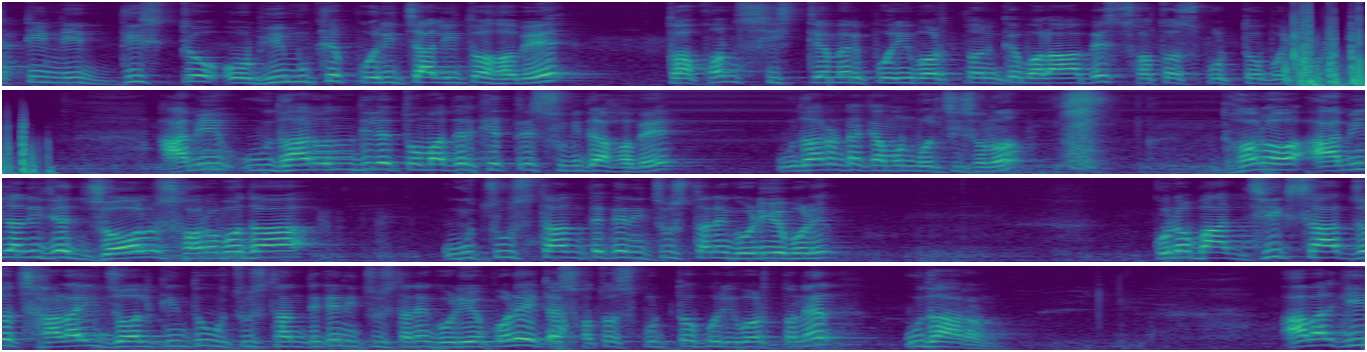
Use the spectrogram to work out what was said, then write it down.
একটি নির্দিষ্ট অভিমুখে পরিচালিত হবে তখন সিস্টেমের পরিবর্তনকে বলা হবে স্বতঃস্ফূর্ত পরিবর্তন। আমি উদাহরণ দিলে তোমাদের ক্ষেত্রে সুবিধা হবে। উদাহরণটা কেমন বলছি শোনো। ধরো, আমি জানি যে জল সর্বদা উঁচু স্থান থেকে নিচু স্থানে গড়িয়ে পড়ে। কোনো বাহ্যিক সাহায্য ছাড়াই জল কিন্তু উঁচু স্থান থেকে নিচু স্থানে গড়িয়ে পড়ে। এটা স্বতঃস্ফূর্ত পরিবর্তনের উদাহরণ। আবার কি?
